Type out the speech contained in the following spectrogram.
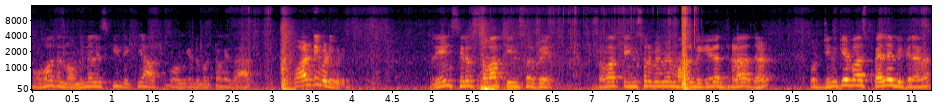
बहुत नॉमिनल इसकी। देखिए आप के दुपट्टों के साथ। क्वालिटी बड़ी बड़ी। रेंज सिर्फ़ सवा तीन सौ रुपये सवा तीन सौ रुपये में माल बिकेगा धड़ाधड़ और जिनके पास पहले बिक रहा है ना,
